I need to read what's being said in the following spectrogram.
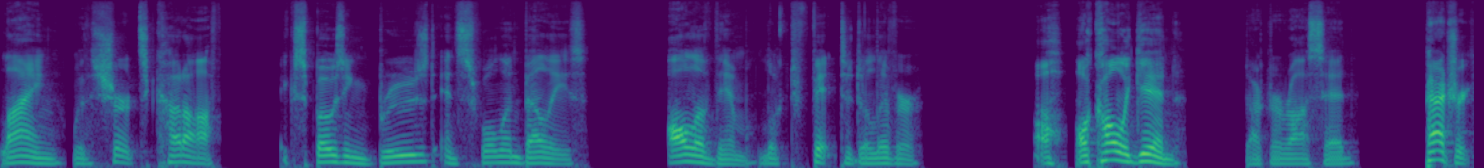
lying with shirts cut off, exposing bruised and swollen bellies. All of them looked fit to deliver. I'll, I'll call again, Dr. Ross said. Patrick,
